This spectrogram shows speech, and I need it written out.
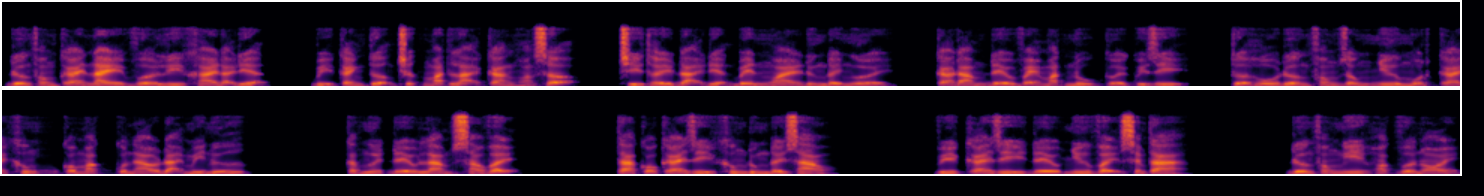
Đường phong cái này vừa ly khai đại điện, bị cảnh tượng trước mắt lại càng hoảng sợ, chỉ thấy đại điện bên ngoài đứng đầy người, cả đám đều vẻ mặt nụ cười quỷ dị, tựa hồ đường phong giống như một cái không có mặc quần áo đại mỹ nữ. Các ngươi đều làm sao vậy? Ta có cái gì không đúng đấy sao? Vì cái gì đều như vậy xem ta? Đường phong nghi hoặc vừa nói,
